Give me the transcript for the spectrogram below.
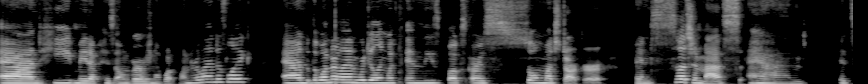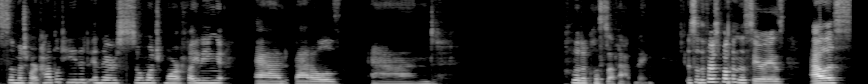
and he made up his own version of what Wonderland is like. And the Wonderland we're dealing with in these books are so much darker and such a mess, and it's so much more complicated, and there's so much more fighting and battles and political stuff happening. So, the first book in the series, Alyss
